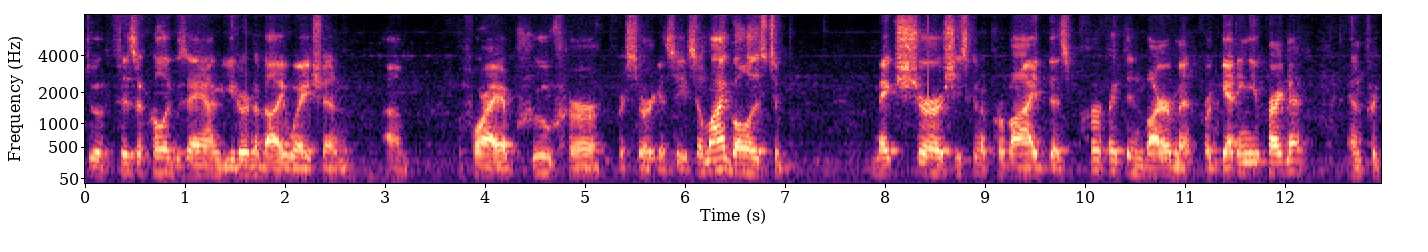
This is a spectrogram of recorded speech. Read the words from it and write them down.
do a physical exam, uterine evaluation um, before I approve her for surrogacy. So my goal is to make sure she's going to provide this perfect environment for getting you pregnant and for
